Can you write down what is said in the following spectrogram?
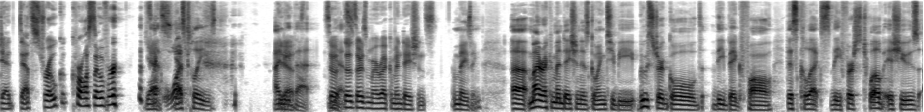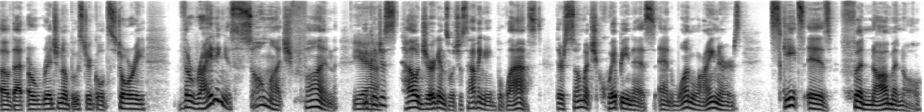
Dead Deathstroke crossover. It's like, yes, yes, please. I Yeah. need that. So Yes. those those are my recommendations. Amazing. Uh, my recommendation is going to be Booster Gold, The Big Fall. This collects the first 12 issues of that original Booster Gold story. The writing is so much fun. Yeah. You can just tell Jurgens was just having a blast. There's so much quippiness and one liners. Skeets is phenomenal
